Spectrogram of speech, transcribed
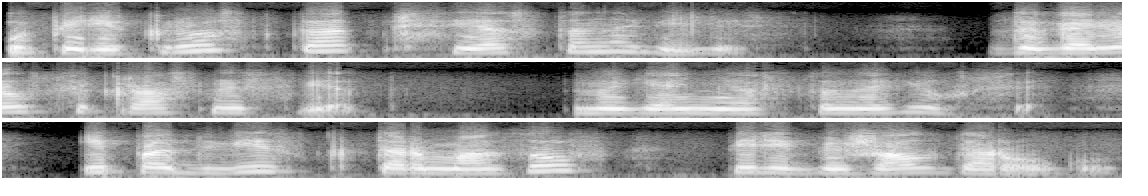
У перекрестка все остановились. Загорелся красный свет, но я не остановился и под визг тормозов перебежал дорогу.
